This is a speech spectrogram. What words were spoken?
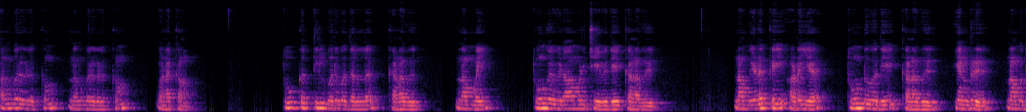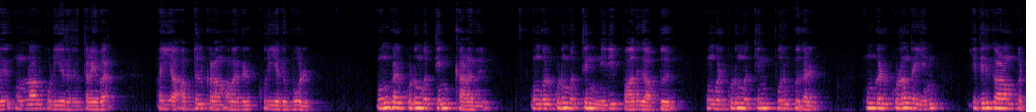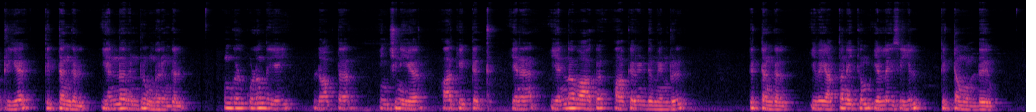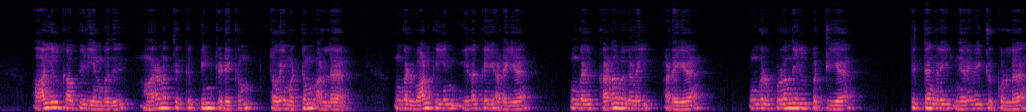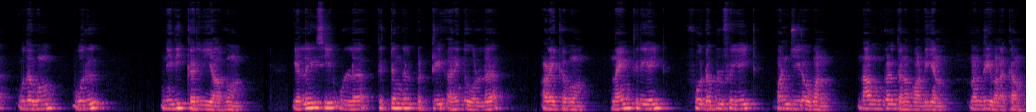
அன்பர்களுக்கும் நண்பர்களுக்கும் வணக்கம். தூக்கத்தில் வருவதல்ல கனவு நம்மை தூங்க விடாமல் செய்வதே கனவு. நம் இலக்கை அடைய தூண்டுவதே கனவு என்று நமது முன்னாள் குடியரசுத் தலைவர் ஐயா அப்துல் கலாம் அவர்கள் கூறியது போல் உங்கள் குடும்பத்தின் கனவு உங்கள் குடும்பத்தின் நிதி பாதுகாப்பு உங்கள் குடும்பத்தின் பொறுப்புகள் உங்கள் குழந்தையின் எதிர்காலம் பற்றிய திட்டங்கள் என்னவென்று உணருங்கள். உங்கள் குழந்தையை டாக்டர் இன்ஜினியர் ஆர்கிடெக்ட் என என்னவாக ஆக்க வேண்டும் என்று திட்டங்கள். இவை அத்தனைக்கும் எல்ஐசியில் திட்டம் உண்டு. ஆயுள் காப்பீடு என்பது மரணத்திற்கு பின் கிடைக்கும் தொகை மட்டும் அல்ல. உங்கள் வாழ்க்கையின் இலக்கை அடைய உங்கள் கனவுகளை அடைய உங்கள் குழந்தைகள் பற்றிய திட்டங்களை நிறைவேற்றிக்கொள்ள உதவும் ஒரு நிதி கருவியாகும் எல்ஐசியில் உள்ள திட்டங்கள் பற்றி அறிந்து கொள்ள அழைக்கவும். Nine three eight four double five eight one zero one. நான் உங்கள் தனபாண்டியன். நன்றி வணக்கம்.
